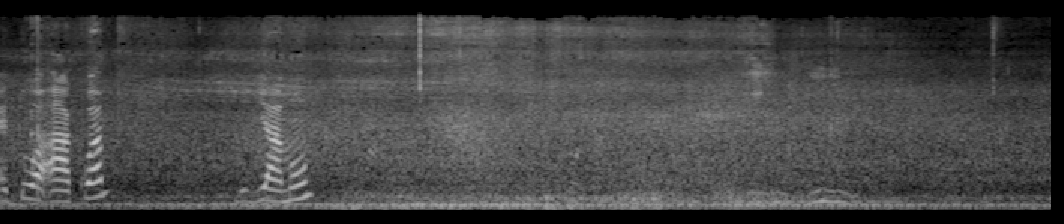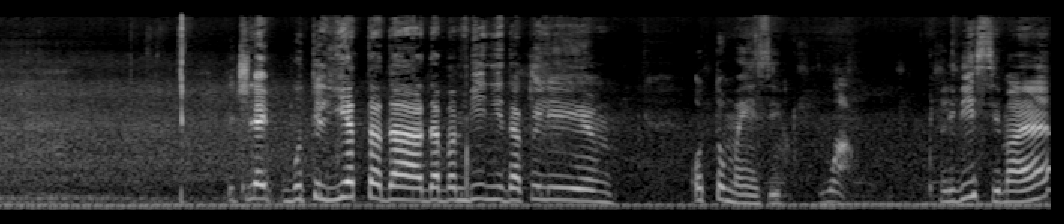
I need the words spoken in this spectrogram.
e tua acqua. Vediamo ce l'hai bottiglietta da, da bambini da quelli 8 mesi. Wow. Livissima eh?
